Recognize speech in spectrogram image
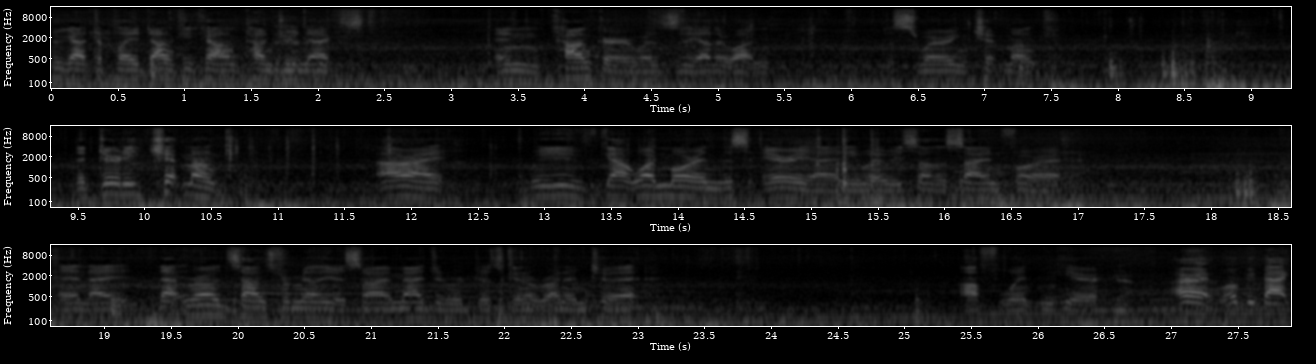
who got to play Donkey Kong Country next, and Conker was the other one, the swearing chipmunk, the dirty chipmunk. All right, we've got one more in this area anyway. We saw the sign for it. And I that road sounds familiar, so I imagine we're just gonna run into it off Winton here. Yeah. All right, we'll be back.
